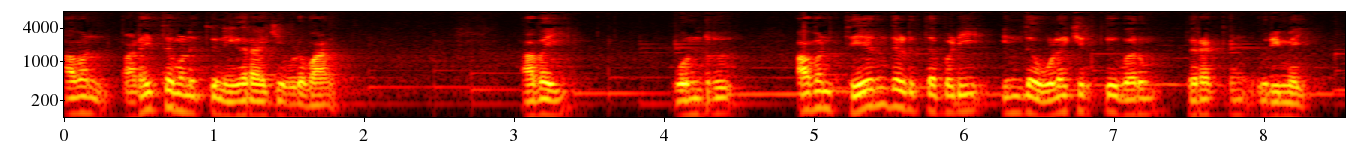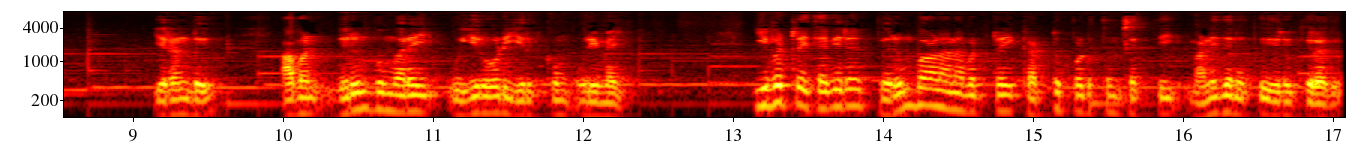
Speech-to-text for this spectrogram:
அவன் படைத்தவனுக்கு நிகராகி விடுவான். அவை ஒன்று அவன் தேர்ந்தெடுத்தபடி இந்த உலகிற்கு வரும் பிறக்கும் உரிமை. இரண்டு அவன் விரும்பும் வரை உயிரோடு இருக்கும் உரிமை. இவற்றை தவிர பெரும்பாலானவற்றை கட்டுப்படுத்தும் சக்தி மனிதனுக்கு இருக்கிறது.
